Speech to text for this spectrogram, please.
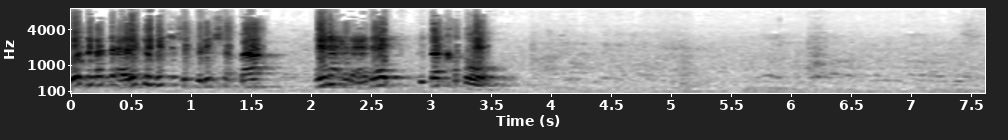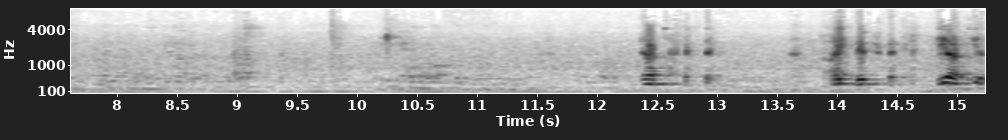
بص كده ريتد ايجاكوليشن بقى هنا العلاج في ثلاث خطوات. يلا تحتاج اي بيب دي ار تي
